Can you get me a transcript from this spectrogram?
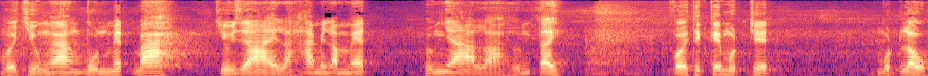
với chiều ngang 4 m 3 chiều dài là 25 m hướng nhà là hướng Tây. Với thiết kế một trệt, một lầu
